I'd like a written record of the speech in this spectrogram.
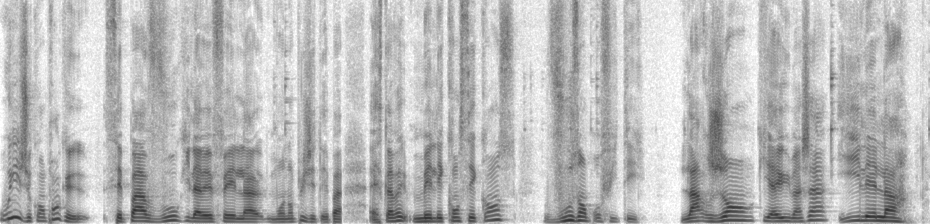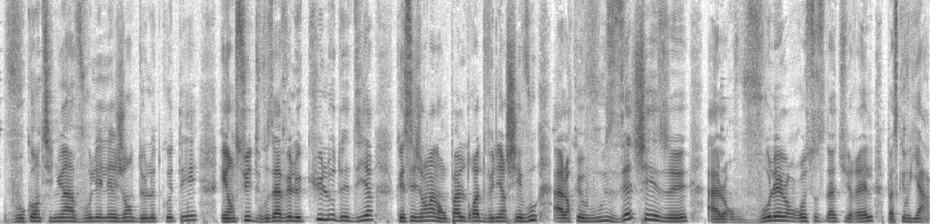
Oui, je comprends que c'est pas vous qui l'avez fait là. Moi non plus, j'étais pas esclave, mais les conséquences, vous en profitez. L'argent qui a eu machin, il est là vous continuez à voler les gens de l'autre côté, et ensuite vous avez le culot de dire que ces gens-là n'ont pas le droit de venir chez vous, alors que vous êtes chez eux, alors volez leurs ressources naturelles, parce qu'il n'y a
